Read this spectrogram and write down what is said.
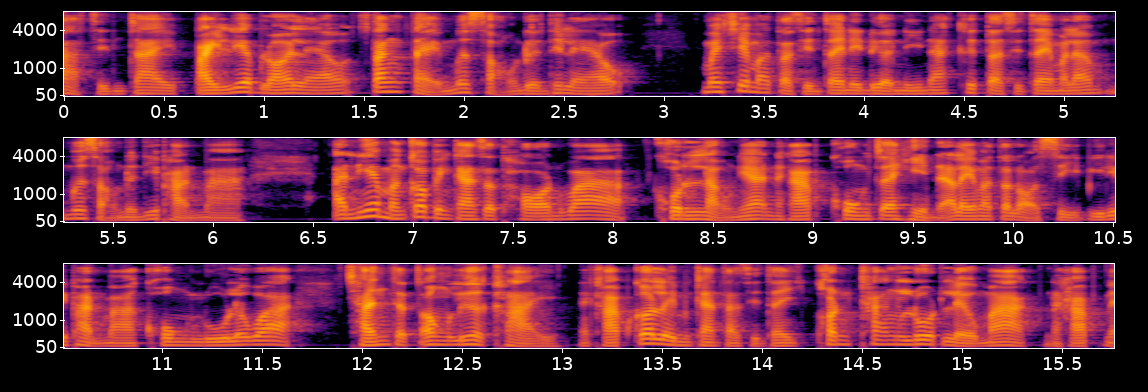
ตัดสินใจไปเรียบร้อยแล้ว ตั้งแต่เมื่อ 2 เดือนที่แล้ว ไม่ใช่มาตัดสินใจในเดือนนี้นะคือตัดสินใจมาแล้วเมื่อ 2 เดือนที่ผ่านมา อันนี้มันก็เป็นการสะท้อนว่าคนเหล่านี้นะครับคงจะเห็นอะไรมาตลอด 4 ปีที่ผ่านมาคงรู้แล้วว่าฉันจะต้องเลือกใครนะครับก็เลยมีการตัดสินใจค่อนข้างรวดเร็วมากนะครับใน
